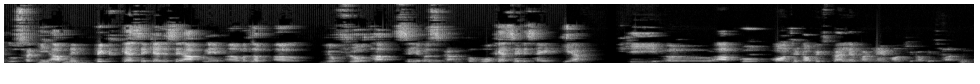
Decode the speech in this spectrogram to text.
दूसरा कि आपने पिक कैसे किया? जैसे आपने मतलब जो फ्लो था सिलेबस का तो वो कैसे डिसाइड किया? कि आपको कौन से टॉपिक्स पहले पढ़ने हैं कौन से टॉपिक्स बाद में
